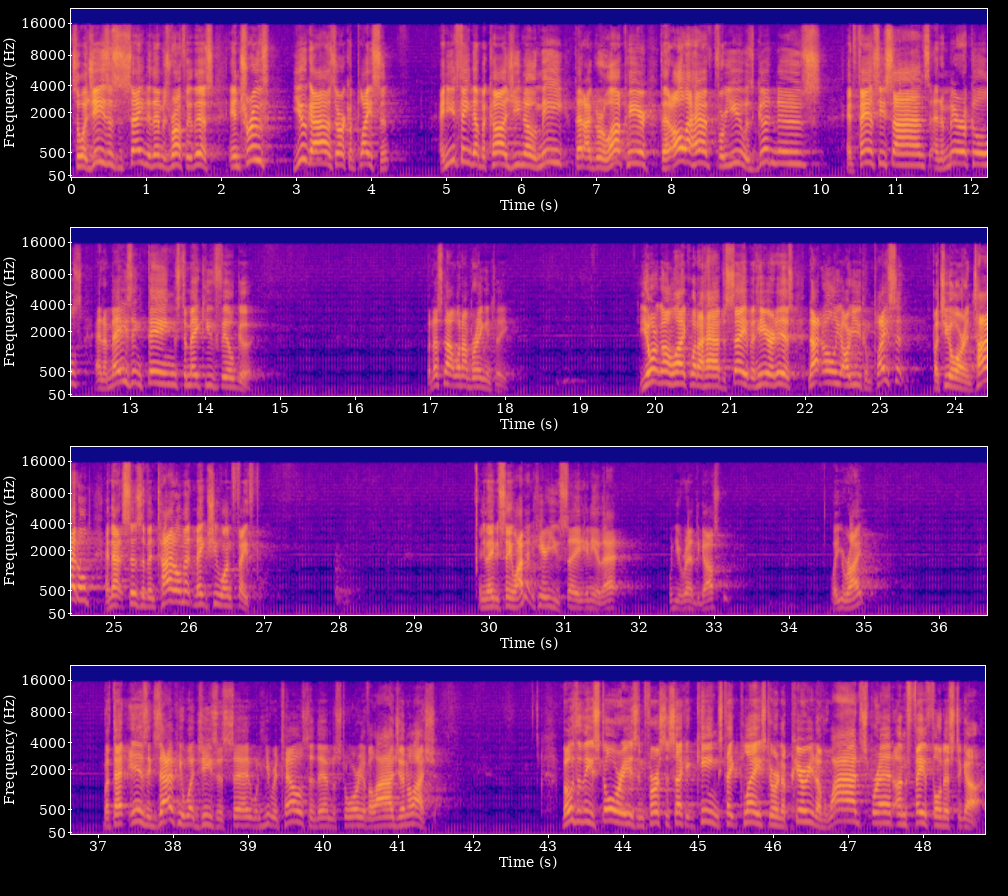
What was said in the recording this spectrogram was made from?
So, what Jesus is saying to them is roughly this In truth, you guys are complacent, and you think that because you know me, that I grew up here, that all I have for you is good news and fancy signs and miracles and amazing things to make you feel good. But that's not what I'm bringing to you. You aren't going to like what I have to say, but here it is. Not only are you complacent, but you are entitled, and that sense of entitlement makes you unfaithful. And you may be saying, Well, I didn't hear you say any of that when you read the gospel. Well, you're right. But that is exactly what Jesus said when he retells to them the story of Elijah and Elisha. Both of these stories in 1st and 2nd Kings take place during a period of widespread unfaithfulness to God.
